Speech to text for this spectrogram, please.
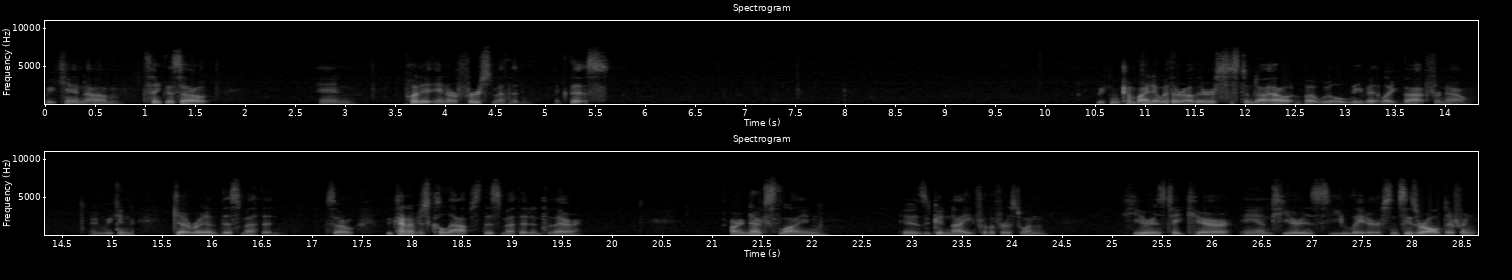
we can um, take this out and put it in our first method, like this. We can combine it with our other system.out, but we'll leave it like that for now. And we can get rid of this method. So we kind of just collapse this method into there. Our next line is good night for the first one. Here is take care, and here is see you later. Since these are all different,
